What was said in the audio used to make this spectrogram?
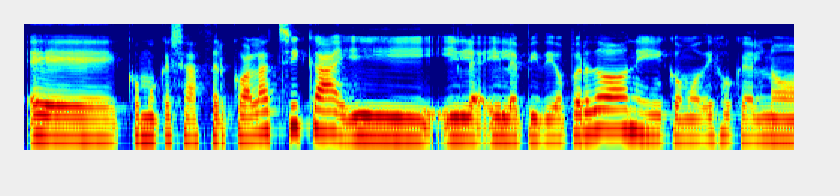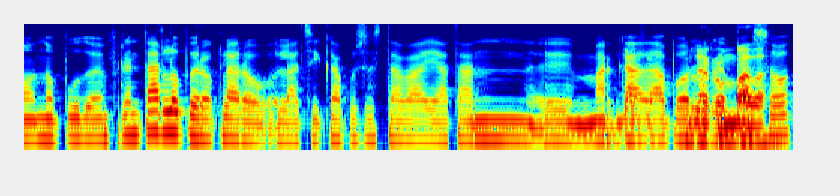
eh, como que se acercó a la chica y, le, pidió perdón y como dijo que él no, no, pudo enfrentarlo, pero claro, la chica pues estaba ya tan eh, marcada por lo que pasó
